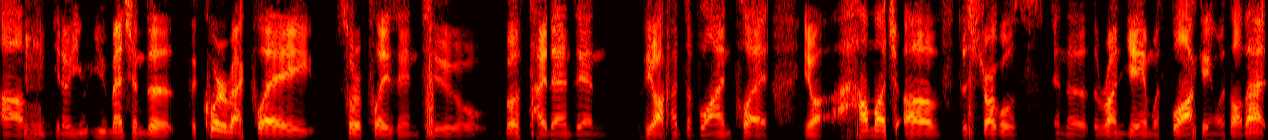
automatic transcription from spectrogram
Um, mm-hmm. You know, you, you mentioned the the quarterback play sort of plays into both tight ends and the offensive line play. You know, how much of the struggles in the the run game with blocking, with all that,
